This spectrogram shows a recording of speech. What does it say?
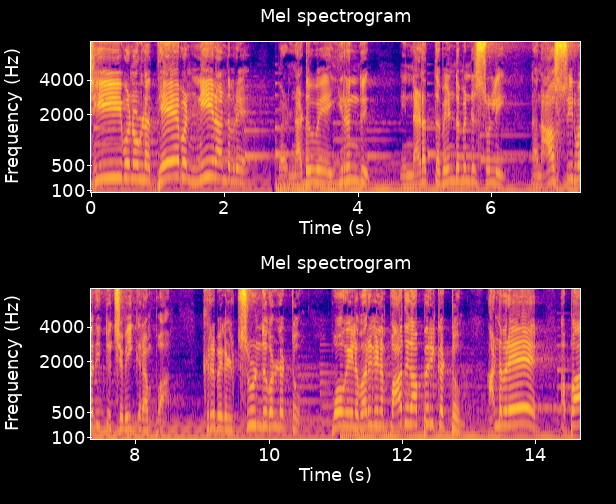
ஜீவனுள்ள தேவன் நீர் ஆண்டவரே நடுவே இருந்து நீ நடத்த வேண்டும் என்று சொல்லி நான் ஆசீர்வதித்து செபிக்கிறேன்ப்பா கிருபைகள் சூழ்ந்து கொள்ளட்டும். போகையில வருகையிலும் பாதுகாப்பு இருக்கட்டும் ஆண்டவரே அப்பா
